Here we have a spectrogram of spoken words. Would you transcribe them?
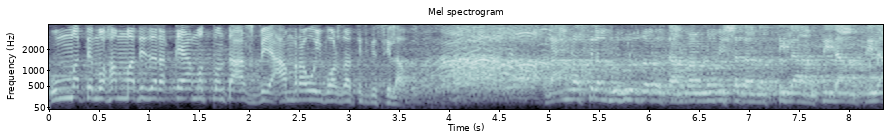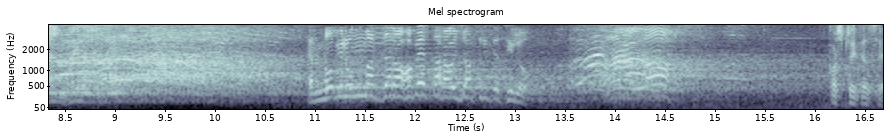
উম্মাতে মোহাম্মাদি যারা কেয়ামত পর্যন্ত আসবে, আমরা ওই বরযাত্রীতে ছিলাম। আর আমরা ছিলাম রুহুর জগতে, আমরা নবীর সাথে আমরা ছিলাম ছিলাম ছিলাম ছিলাম। কারণ নবীর উম্মাদ যারা হবে, তারা ওই যাত্রীতে ছিল। কষ্ট হইতেছে।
